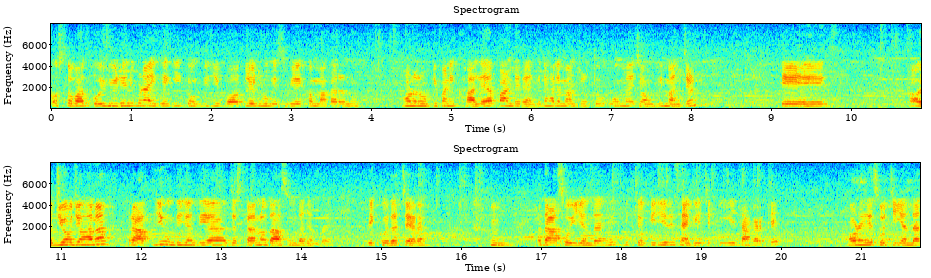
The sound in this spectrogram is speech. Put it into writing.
ਉਸ ਤੋਂ ਬਾਅਦ ਕੋਈ ਵੀਡੀਓ ਨਹੀਂ ਬਣਾਈ ਹੈਗੀ ਕਿਉਂਕਿ ਜੀ ਬਹੁਤ ਲੇਟ ਹੋ ਗਏ ਸੀਗੇ ਕੰਮਾਂ ਕਰਨ ਨੂੰ ਹੁਣ ਰੋਟੀ ਪਾਣੀ ਖਾ ਲਿਆ, ਭਾਂਡੇ ਰਹਿੰਦੇ ਨੇ ਹਲੇ ਮਾਂਜਣ ਤੋਂ, ਉਹ ਮੈਂ ਜਾਊਂਗੀ ਮਾਂਜਣ। ਤੇ, ਅਹ ਜਿਉਂ ਜਿਉਂ ਹਨਾ ਰਾਤ ਜੀ ਹੁੰਦੀ ਜਾਂਦੀ ਆ ਜਸਟਨ ਉਦਾਸ ਹੁੰਦਾ ਜਾਂਦਾ ਹੈ। ਦੇਖੋ ਇਹਦਾ ਚਿਹਰਾ। ਉਦਾਸ ਹੋਈ ਜਾਂਦਾ ਇਹ ਕਿਉਂਕਿ ਜੀ ਇਹਦੀ ਸਾਈਕਲ ਚੱਕੀ ਗਈ ਤਾਂ ਕਰਕੇ। ਹੁਣ ਇਹ ਸੋਚੀ ਜਾਂਦਾ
